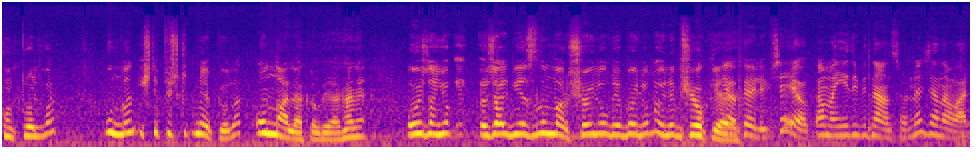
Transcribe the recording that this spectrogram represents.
kontrol var. Bundan işte püskürtme yapıyorlar. Onunla alakalı yani. Hani o yüzden yok özel bir yazılım var. Şöyle oluyor böyle oluyor. Öyle bir şey yok yani. Yok öyle bir şey yok ama 7000'den sonra canavar.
